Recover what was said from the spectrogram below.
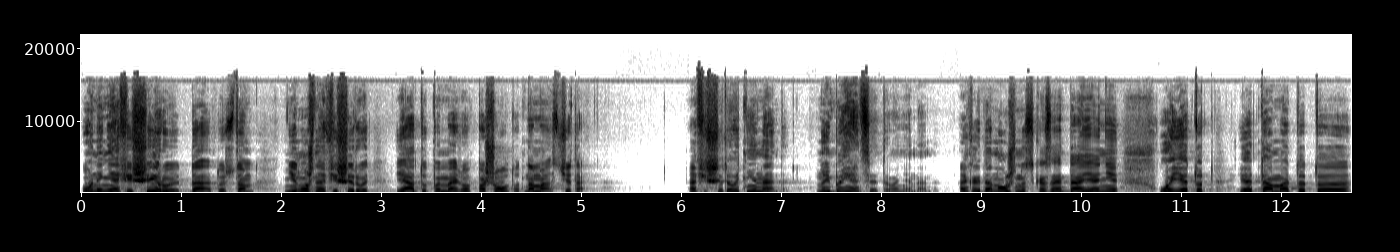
Он и не афиширует, да, то есть там не нужно афишировать. Я тут, понимаешь, вот пошел тут намаз читать. Афишировать не надо, но и бояться этого не надо. А когда нужно сказать, да, я не, ой, я тут, я там этот, э,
